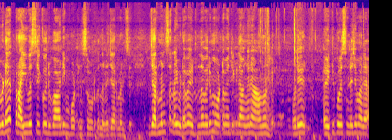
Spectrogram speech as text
ഇവിടെ പ്രൈവസിക്ക് ഒരുപാട് ഇമ്പോർട്ടൻസ് കൊടുക്കുന്നുണ്ട് ജർമ്മൻസ് ജർമ്മൻസ് അല്ല ഇവിടെ വരുന്നവരും ഓട്ടോമാറ്റിക്കലി അങ്ങനെ ആവുന്നുണ്ട്. ഒരു എയ്റ്റി പെർസെന്റേജ് മലയാ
